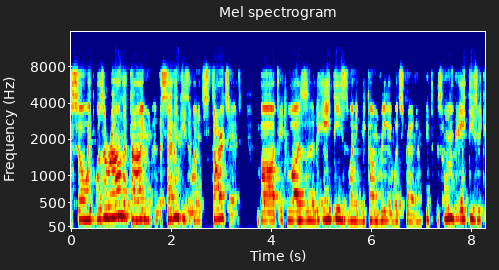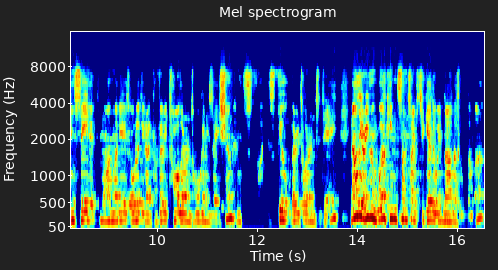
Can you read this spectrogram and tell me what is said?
so it was around the time in the 70s when it started but it was uh, the 80s when it became really widespread. And it's only the 80s we can say that Muhammadiyah is already like a very tolerant organization, and it's still very tolerant today. Now they are even working sometimes together with Nahdlatul Ulama,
